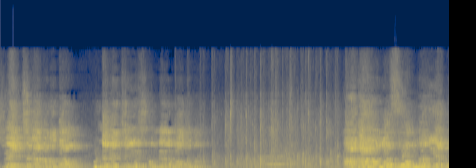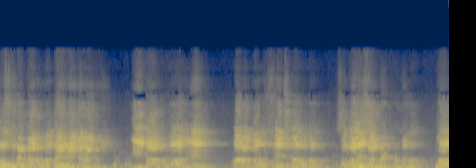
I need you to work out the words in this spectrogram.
స్వేచ్ఛగా మనందరం గుండె మీద చేసుకొని నిద్రపోతున్నాం. ఆ కాలంలో ఫోన్లో లో ఏ పోస్ట్ పెట్టాలన్నా భయమే జనానికి ఈ కాలంలో అది లేదు మనందరం స్వేచ్ఛగా ఉన్నాం సమావేశాలు పెట్టుకుంటాము భావ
